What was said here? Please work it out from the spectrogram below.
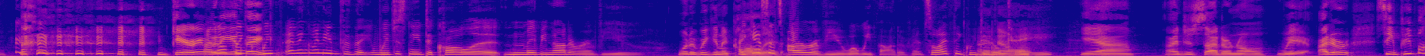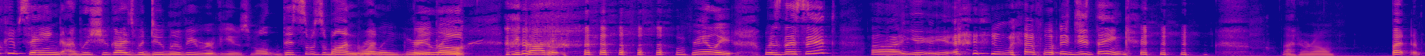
Carrie, what do you think, think? we. I think we need to. Think, we just need to call it maybe not a review. What are we going to call it? I guess it? it's our review, what we thought of it. So I think we did okay. Yeah. I just I don't know. We I don't see people keep saying I wish you guys would do movie reviews. Well, this was one. Really? Here really? you go. You got it. really? Was this it? Uh you, you what did you think? I don't know. But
